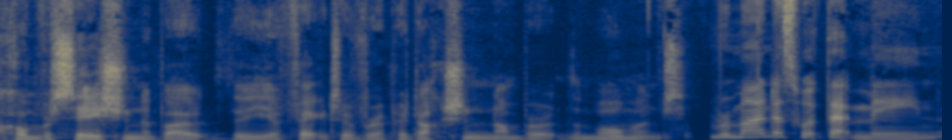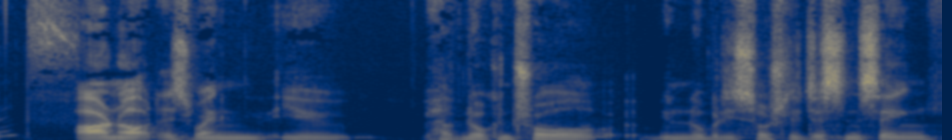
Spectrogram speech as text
conversation about the effective reproduction number at the moment. Remind us what that means. R naught is when you have no control, you know, nobody's socially distancing,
